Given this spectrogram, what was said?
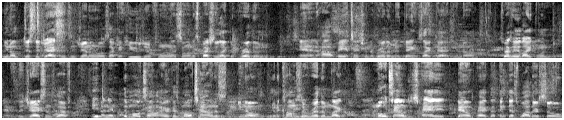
you know, just the Jacksons in general is like a huge influence on, especially like the rhythm and how I pay attention to rhythm and things like that. You know, especially like when the Jacksons left, even in the Motown era, because Motown is, you know, when it comes to rhythm, like Motown just had it down packed. I think that's why they're so,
